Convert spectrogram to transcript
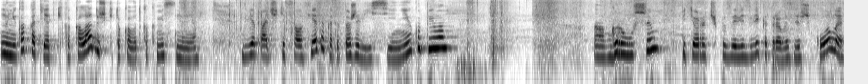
Ну, не как котлетки, как оладушки, только вот как мясные. Две пачки салфеток, это тоже весенние купила. А, груши пятерочку завезли, которая возле школы.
